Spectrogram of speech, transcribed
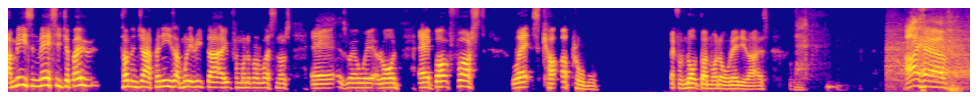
amazing message about turning Japanese. I'm going to read that out from one of our listeners uh, as well later on. Uh, but first, let's cut a promo. If we've not done one already, that is. I have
